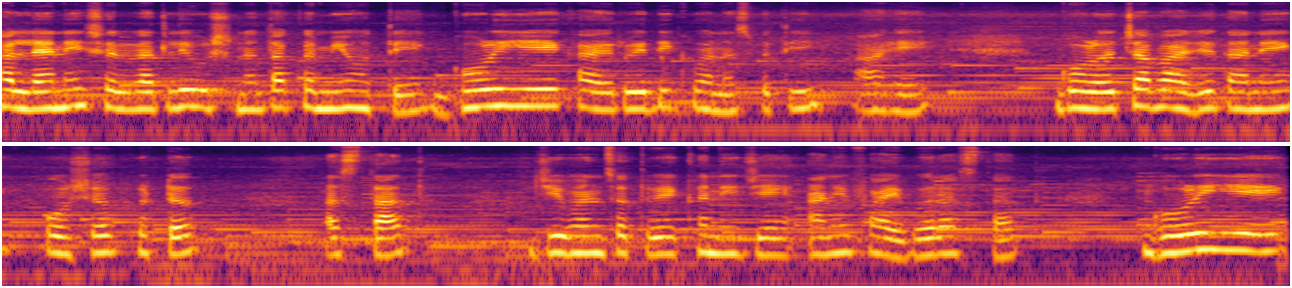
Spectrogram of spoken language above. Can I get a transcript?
खाल्ल्याने शरीरातली उष्णता कमी होते. घोळ ही एक आयुर्वेदिक वनस्पती आहे. घोळच्या भाजीत अनेक पोषक घटक असतात. जीवनसत्वे खनिजे आणि फायबर असतात. घोळ ही एक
